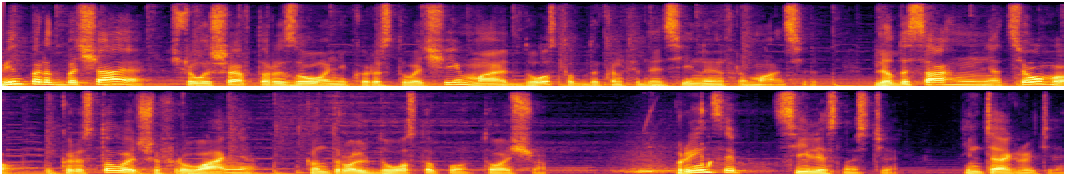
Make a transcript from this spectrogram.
Він передбачає, що лише авторизовані користувачі мають доступ до конфіденційної інформації. Для досягнення цього використовують шифрування, контроль доступу тощо. Принцип цілісності integrity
